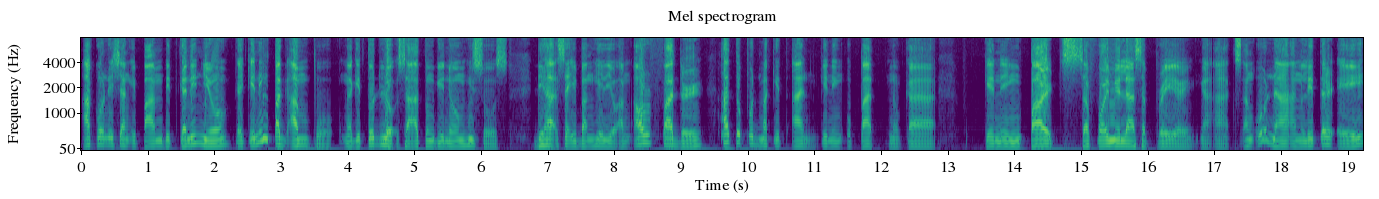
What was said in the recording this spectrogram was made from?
Ako ni siyang ipambit kaninyo kay kining pagampo nga gitudlo sa atong Ginoong Hesus diha sa ebanghelyo ang Our Father ato pod makit-an kining upat no ka kining parts sa formula sa prayer nga acts. Ang una, ang letter A,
